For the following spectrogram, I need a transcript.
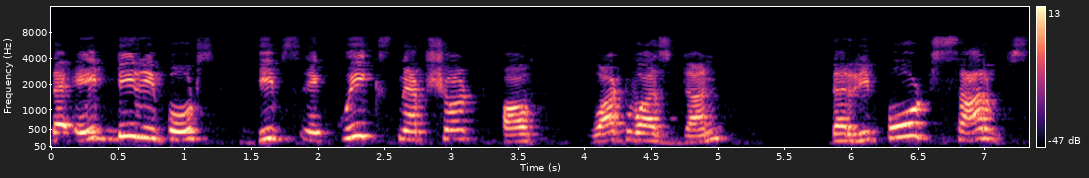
The 8D reports gives a quick snapshot of what was done. The report serves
